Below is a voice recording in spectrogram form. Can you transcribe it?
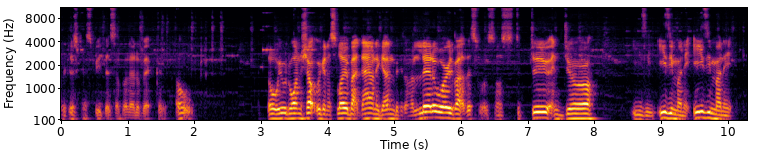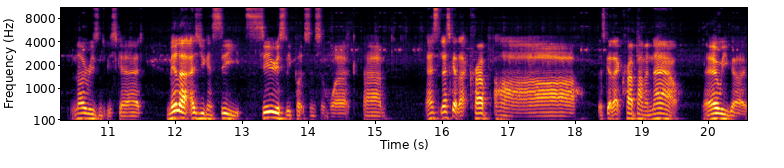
We're just going to speed this up a little bit. Cause, oh, I thought we would one shot. We're going to slow back down again because I'm a little worried about this. What's supposed to do? Endure. Easy. Easy money. Easy money. No reason to be scared. Miller, as you can see, seriously puts in some work. Um, let's, let's get that crab. Ah, let's get that Crabhammer now. There we go.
